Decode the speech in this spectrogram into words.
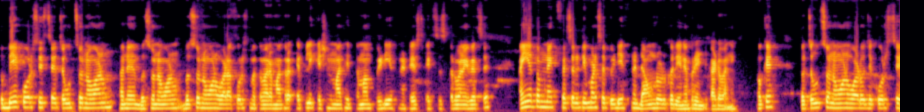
તો બે કોર્સીસ છે, ચૌદસો નવ્વાણું અને બસો નવ્વાણું. બસો નવ્વાણું વાળા કોર્સમાં તમારે માત્ર એપ્લિકેશનમાંથી તમામ પીડીએફ ને ટેસ્ટ એક્સેસ કરવાની રહેશે. અહીંયા તમને એક ફેસિલિટી મળશે પીડીએફ ને ડાઉનલોડ કરીને પ્રિન્ટ કાઢવાની. ઓકે તો ચૌદસો નવ્વાણું વાળો જે કોર્સ છે,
